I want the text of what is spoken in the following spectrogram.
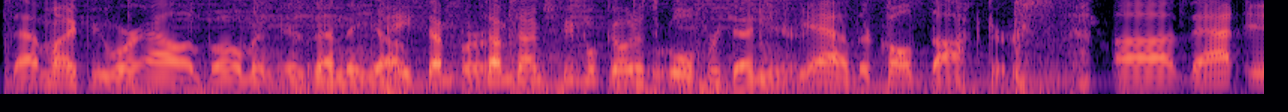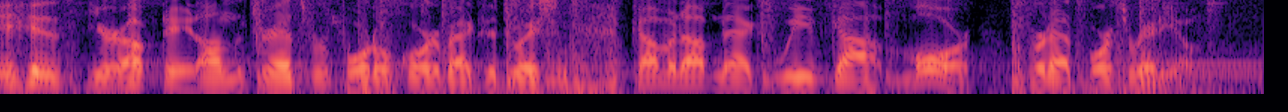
That might be where Alan Bowman is ending up. Hey, some, for- sometimes people go to school for 10 years. yeah, they're called doctors. Uh, that is your update on the transfer portal quarterback situation. Coming up next, we've got more of Hurrdat Sports Radio.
